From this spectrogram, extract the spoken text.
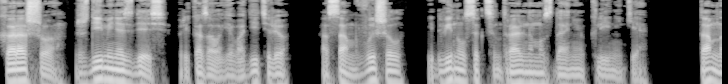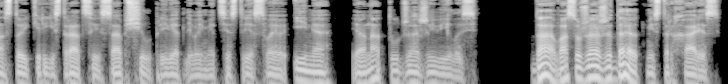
«Хорошо, жди меня здесь», — приказал я водителю, а сам вышел и двинулся к центральному зданию клиники. Там на стойке регистрации сообщил приветливой медсестре свое имя, и она тут же оживилась. «Да, вас уже ожидают, мистер Харрис.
